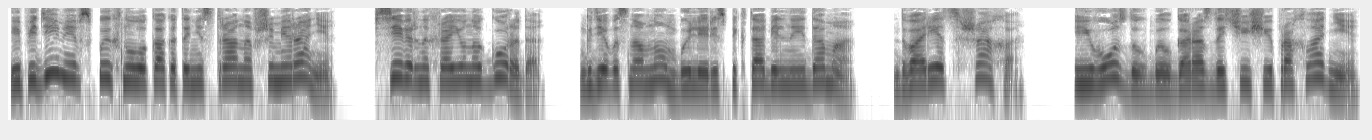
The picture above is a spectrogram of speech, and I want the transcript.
Эпидемия вспыхнула, как это ни странно, в Шемиране, в северных районах города, где в основном были респектабельные дома, дворец Шаха, и воздух был гораздо чище и прохладнее,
